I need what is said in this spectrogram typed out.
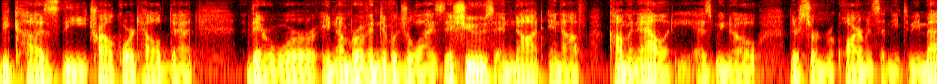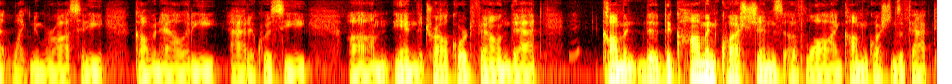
because the trial court held that there were a number of individualized issues and not enough commonality. As we know, there's certain requirements that need to be met, like numerosity, commonality, adequacy. Um, and the trial court found that common the, the common questions of law and common questions of fact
